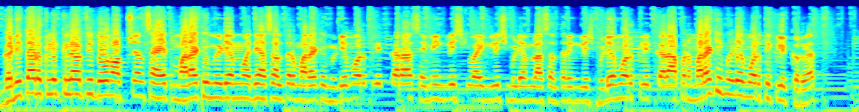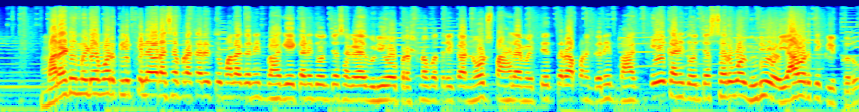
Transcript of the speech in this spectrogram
गणितावर क्लिक केल्यावरती दोन ऑप्शन्स आहेत. मराठी मीडियममध्ये असाल तर मराठी मीडियमवर क्लिक करा. सेमी इंग्लिश किंवा इंग्लिश मीडियमला असाल तर इंग्लिश मीडियमवर क्लिक करा. आपण मराठी मीडियमवरती क्लिक करूयात. मराठी मीडियमवर क्लिक केल्यावर अशा प्रकारे तुम्हाला गणित भाग एक आणि दोनच्या सगळ्या व्हिडिओ प्रश्नपत्रिका नोट्स पाहायला मिळतील. तर आपण गणित भाग एक आणि दोनच्या सर्व व्हिडिओ यावरती क्लिक करू.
